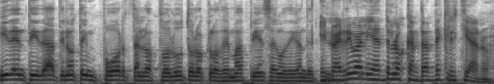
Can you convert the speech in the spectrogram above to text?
identidad y no te importa en lo absoluto lo que los demás piensan o digan de ti, Y no hay rivalidad entre los cantantes cristianos.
